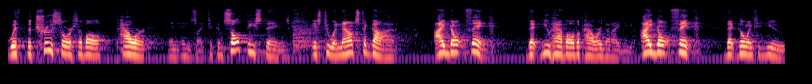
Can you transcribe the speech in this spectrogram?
with the true source of all power and insight. To consult these things is to announce to God, I don't think that you have all the power that I need. I don't think that going to you,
